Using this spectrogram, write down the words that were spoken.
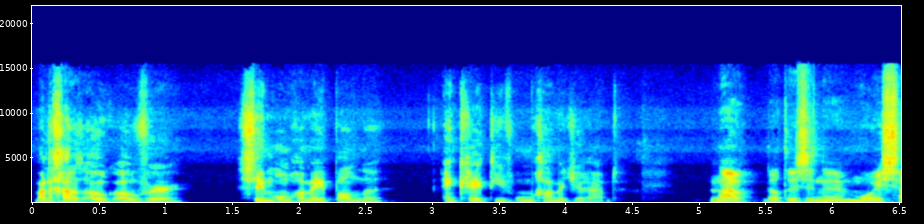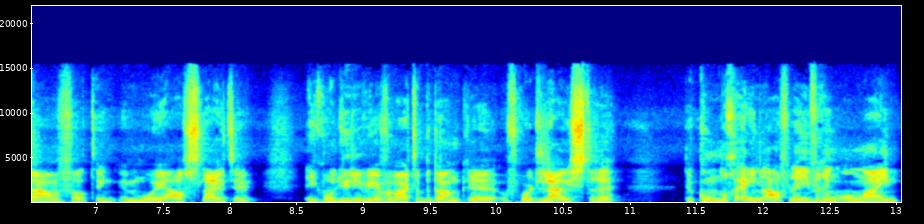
Maar dan gaat het ook over slim omgaan met je panden en creatief omgaan met je ruimte. Nou, dat is een uh, mooie samenvatting, een mooie afsluiter. Ik wil jullie weer van harte bedanken voor het luisteren. Er komt nog één aflevering online.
